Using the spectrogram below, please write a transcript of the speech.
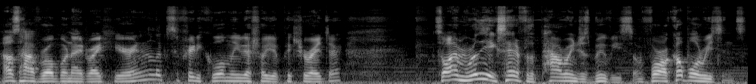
I also have Robo Knight right here, and it looks pretty cool. Maybe I'll show you a picture right there. So I'm really excited for the Power Rangers movies for a couple of reasons.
